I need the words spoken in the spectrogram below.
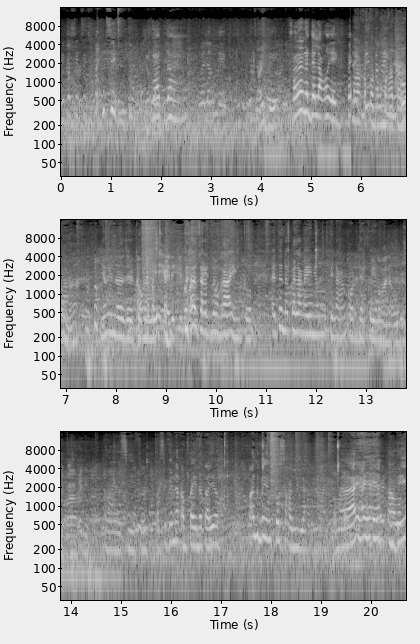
Because it's expensive. What the... Walang egg. I do. Sana nagdala ko egg. Makakapagong makatawa. Yung in-order ko Nauna pa si Eric, di ba? Nung kain ko. Ito na pala ngayon yung pinakang-order ko yung Mga naubos sa akin eh. oh, seafood. Ah, sige na, kampay na tayo. Paano ba yung toast sa kanila? Ay, ay, ay, ay, hindi.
